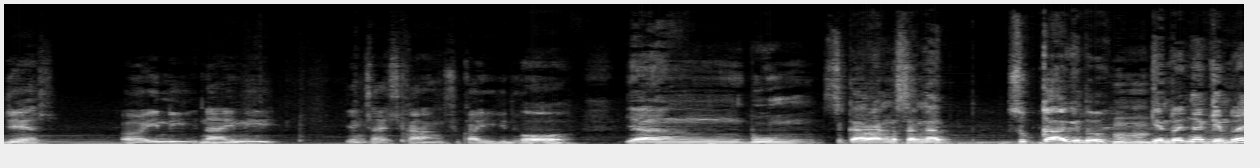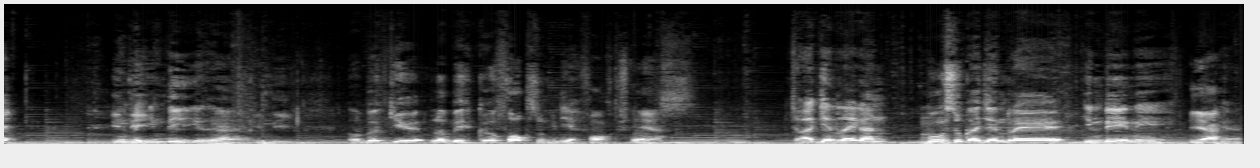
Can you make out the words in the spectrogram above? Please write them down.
jazz eh, indie nah ini yang saya sekarang sukai gitu Oh, yang Bung sekarang sangat suka gitu. Hmm. Genrenya genre Indie. Indie gitu Nah, ya. indie Lebih ke lebih ke Fox mungkin ya. Fox, ya. Soal genre kan, Bung suka genre indie nih. Iya. Ya.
